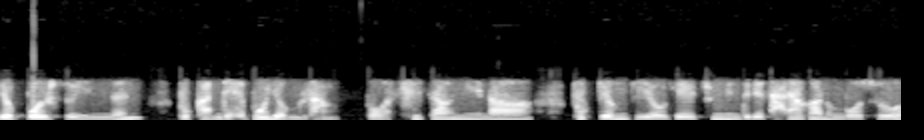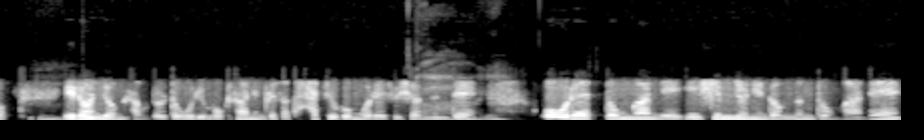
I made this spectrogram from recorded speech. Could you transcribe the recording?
엿볼 수 있는 북한 내부 영상, 또 시장이나 북경 지역의 주민들이 살아가는 모습 음. 이런 영상들도 우리 목사님께서 다 제공을 해주셨는데 아, 예. 오랫동안 예, 20년이 넘는 동안에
